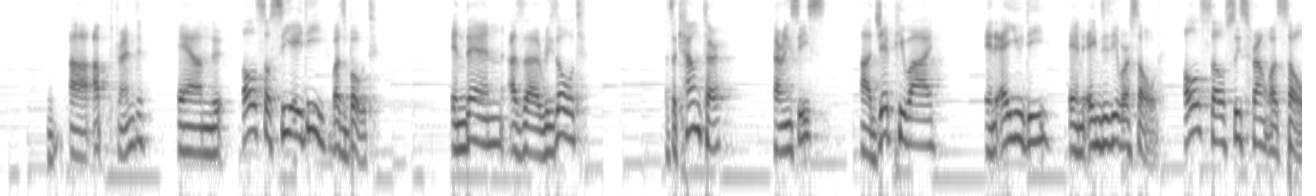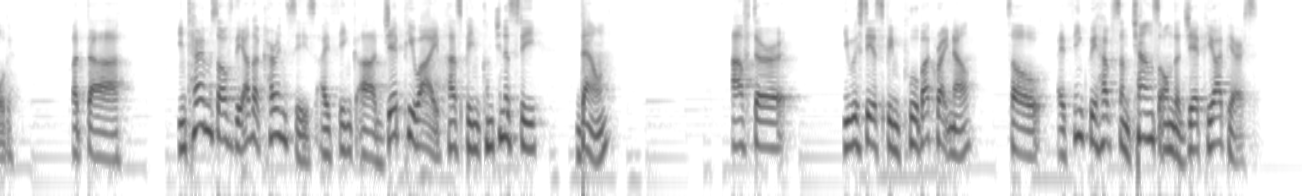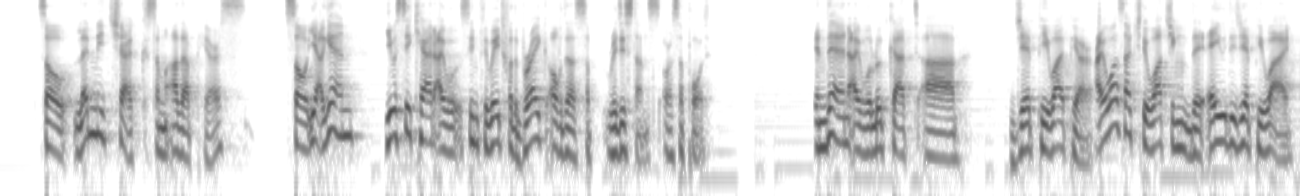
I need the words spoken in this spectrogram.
uh, uptrend and also CAD was bought. And then as a result, as a counter currencies, uh, JPY and AUD and NZD were sold. Also Swiss franc was sold. But uh, in terms of the other currencies, I think uh, JPY has been continuously down after USD has been pulled back right now. So I think we have some chance on the JPY pairs. So let me check some other pairs. So yeah, again, USD CAD, I will simply wait for the break of the resistance or support. And then I will look at uh, JPY pair. I was actually watching the AUD JPY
